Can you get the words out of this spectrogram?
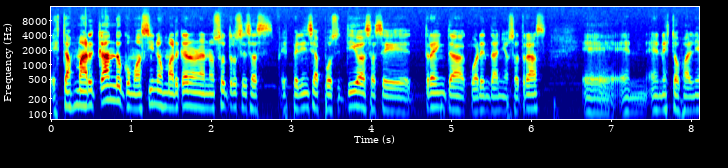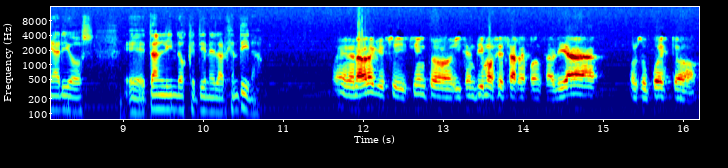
estás marcando como así nos marcaron a nosotros esas experiencias positivas hace 30, 40 años atrás eh, en, estos balnearios eh, tan lindos que tiene la Argentina. Bueno, la verdad que sí, siento y sentimos esa responsabilidad, por supuesto,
